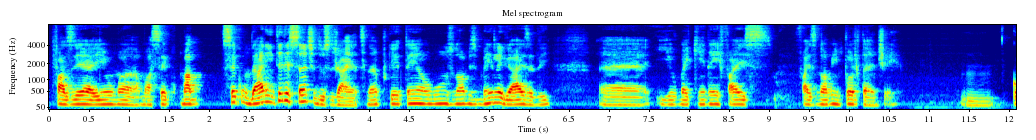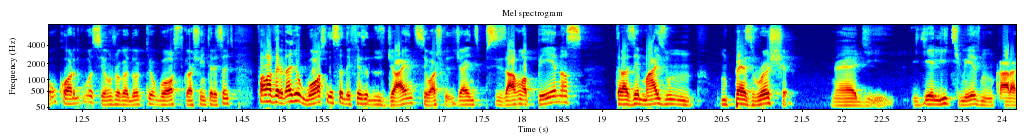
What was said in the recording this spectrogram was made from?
fazer aí uma, uma, uma secundária interessante dos Giants, né? Porque tem alguns nomes bem legais ali. É, e o McKinney faz, faz nome importante aí. Hum, concordo com você, é um jogador que eu gosto, que eu acho interessante. Falar a verdade, eu gosto dessa defesa dos Giants. Eu acho que os Giants precisavam apenas trazer mais um, um pass rusher, né, de, de elite mesmo, um cara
